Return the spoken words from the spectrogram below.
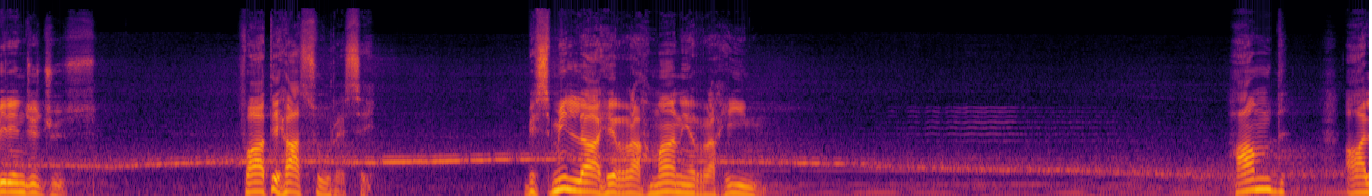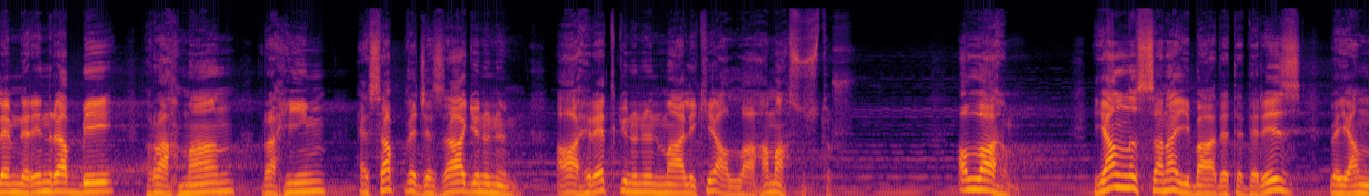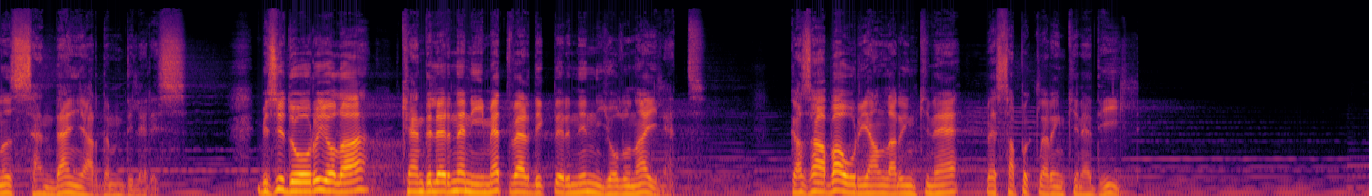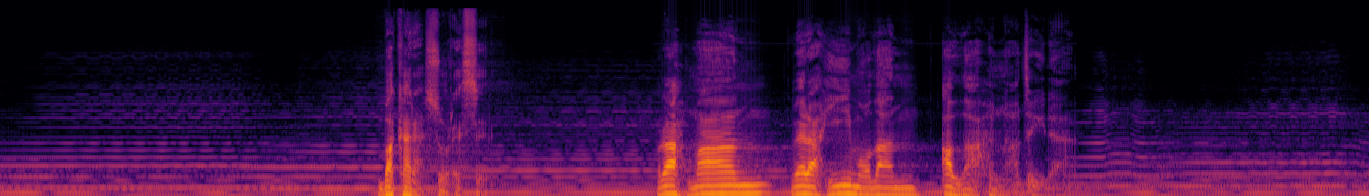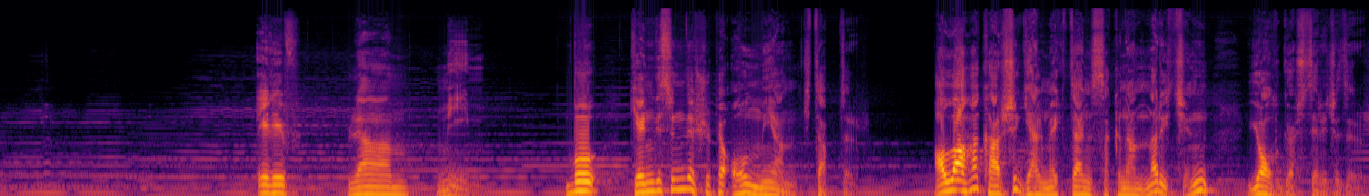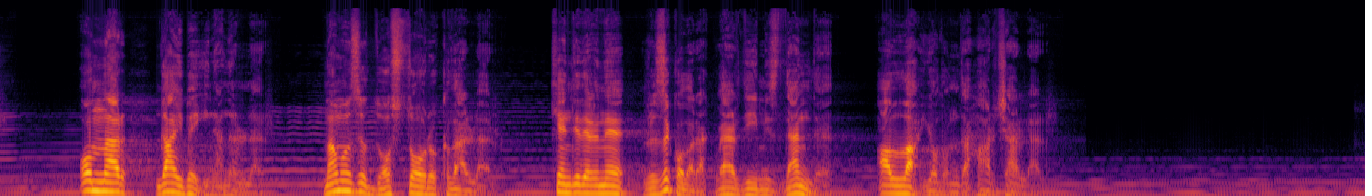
1. Cüz Fatiha Suresi Bismillahirrahmanirrahim Hamd, alemlerin Rabbi, Rahman, Rahim, hesap ve ceza gününün, ahiret gününün maliki Allah'a mahsustur. Allah'ım, yalnız sana ibadet ederiz ve yalnız senden yardım dileriz. Bizi doğru yola, kendilerine nimet verdiklerinin yoluna ilet. Gazaba uğrayanlarınkine ve sapıklarınkine değil.'' Bakara Suresi Rahman ve Rahim olan Allah'ın adıyla. Elif, Lam, Mim. Bu kendisinde şüphe olmayan kitaptır. Allah'a karşı gelmekten sakınanlar için yol göstericidir. Onlar gaybe inanırlar. Namazı dosdoğru kılarlar kendilerine rızık olarak verdiğimizden de Allah yolunda harcarlar.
